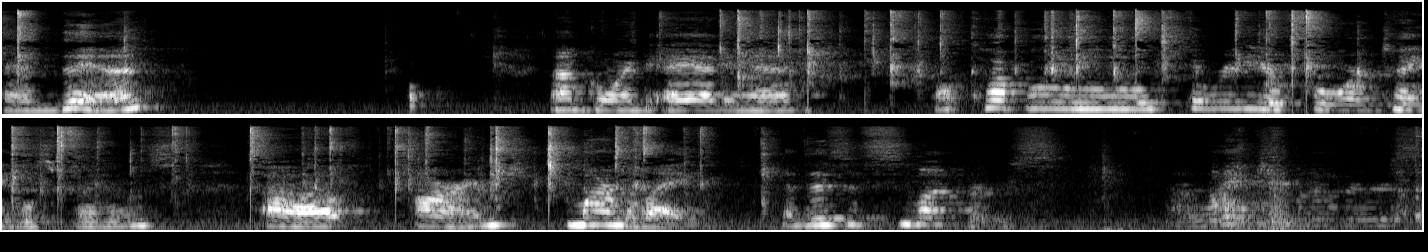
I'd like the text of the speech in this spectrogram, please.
And then I'm going to add in a couple, three or four tablespoons of orange marmalade. And this is Smucker's. I like Smucker's.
